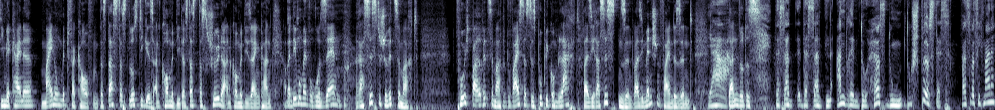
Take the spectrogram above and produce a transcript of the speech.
die mir keine Meinung mitverkaufen. Dass das das Lustige ist an Comedy, dass das das Schöne an Comedy sein kann. Aber in dem Moment, wo Roseanne rassistische Witze macht, furchtbare Witze macht und du weißt, dass das Publikum lacht, weil sie Rassisten sind, weil sie Menschenfeinde sind, Ja. dann wird es. das hat, das hat einen anderen, du hörst, du, du spürst es. Weißt du, was ich meine?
